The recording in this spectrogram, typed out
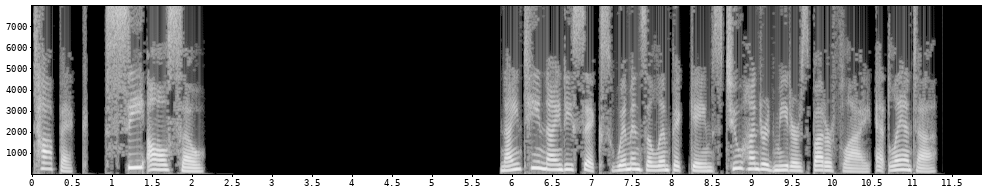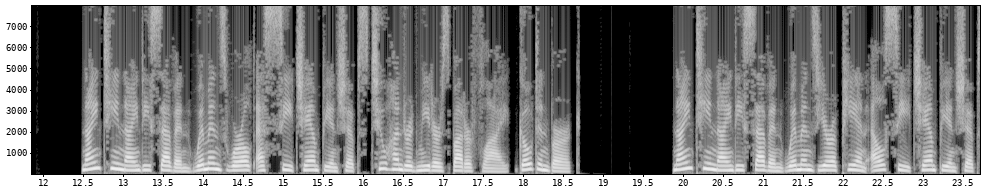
Topic. See also 1996 Women's Olympic Games 200 meters butterfly Atlanta. 1997 Women's World SC Championships 200 meters butterfly Gothenburg. 1997 Women's European LC Championships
